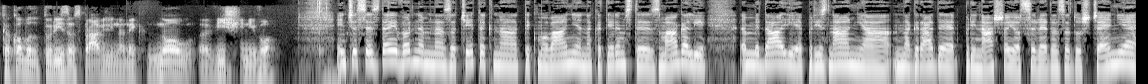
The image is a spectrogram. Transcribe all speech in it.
kako bodo turizem spravili na nek nov, višji nivo. In če se zdaj vrnem na začetek na tekmovanje, na katerem ste zmagali, medalje, priznanja, nagrade prinašajo seveda zadoščenje.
